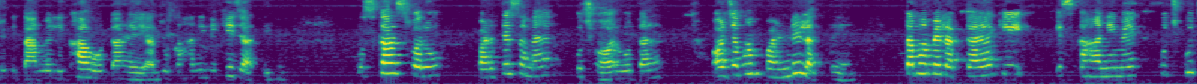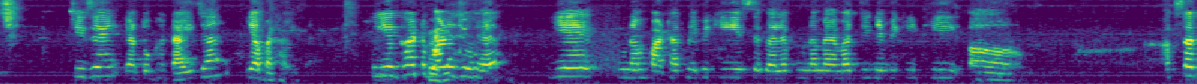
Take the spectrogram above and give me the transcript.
जो किताब में लिखा होता है या जो कहानी लिखी जाती है उसका स्वरूप पढ़ते समय कुछ और होता है। और जब हम पढ़ने लगते हैं तब हमें लगता है कि इस कहानी में कुछ कुछ चीज़ें या तो घटाई जाए या बढ़ाई जाए। तो ये घट बढ़ जो है ये पूनम पाठक ने भी की इससे पहले पूनम अहमद जी ने भी की थी अक्सर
